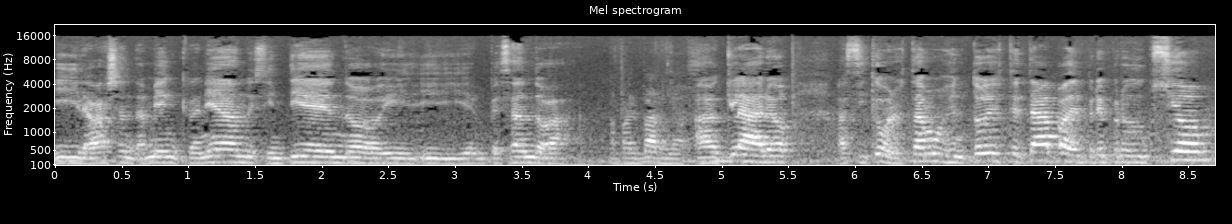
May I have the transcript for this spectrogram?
y la vayan también craneando y sintiendo y, y empezando a, A palparlas. Ah, claro. Así que bueno, estamos en toda esta etapa de preproducción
